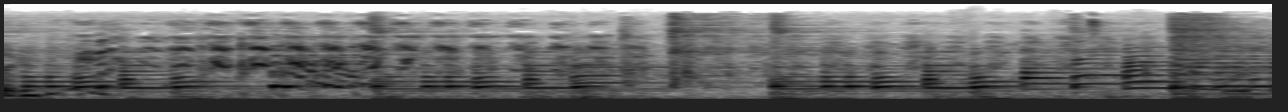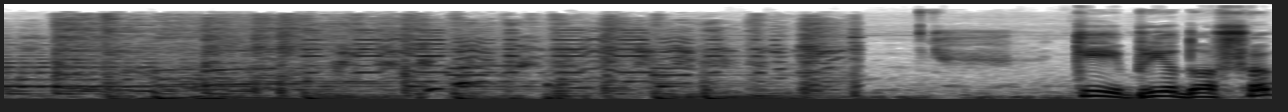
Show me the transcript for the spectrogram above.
কি, প্রিয় দর্শক,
